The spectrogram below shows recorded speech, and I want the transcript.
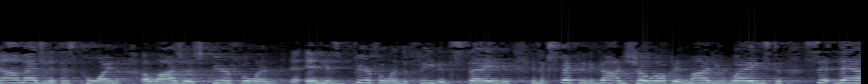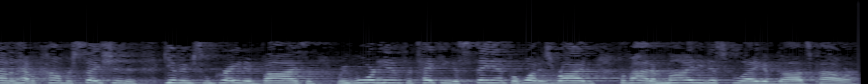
Now imagine at this point, Elijah is fearful and in his fearful and defeated state is expecting to God show up in mighty ways to sit down and have a conversation and give him some great advice and reward him for taking a stand for what is right and provide a mighty display of God's power.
